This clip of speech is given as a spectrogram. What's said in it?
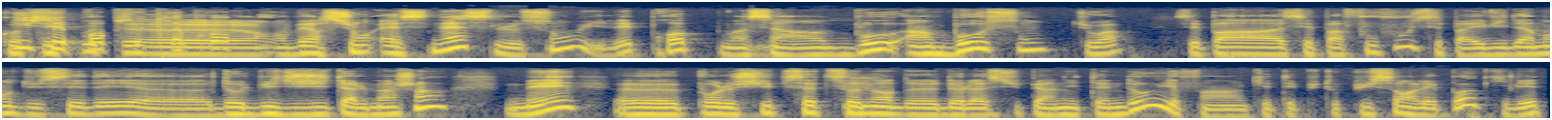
quand Oui, c'est propre, euh. En version SNES, le son, il est propre. Moi, c'est un beau, un beau son, tu vois. C'est pas, c'est pas foufou, c'est pas évidemment du CD euh, Dolby Digital machin, mais euh, pour le chipset sonore de, de la Super Nintendo, enfin qui était plutôt puissant à l'époque, il est.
